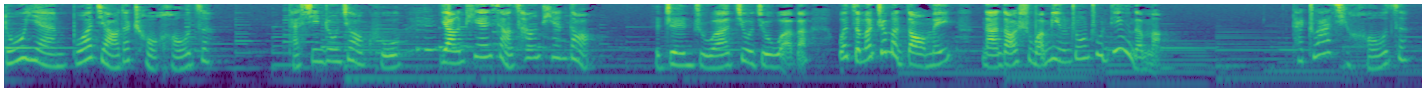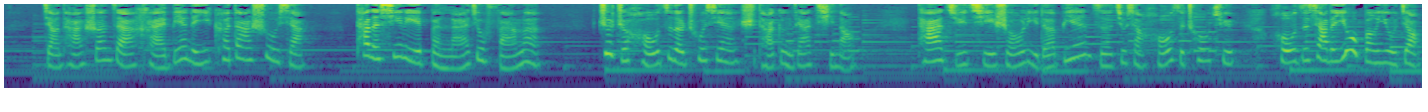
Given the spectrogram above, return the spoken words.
独眼跛脚的丑猴子。他心中叫苦，仰天向苍天道：“真主啊，救救我吧！我怎么这么倒霉？难道是我命中注定的吗？”他抓起猴子，将它拴在海边的一棵大树下。他的心里本来就烦乱，这只猴子的出现使他更加气恼。他举起手里的鞭子就向猴子抽去，猴子吓得又蹦又叫，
